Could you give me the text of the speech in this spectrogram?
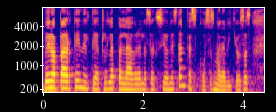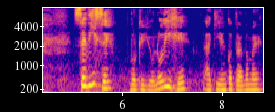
Pero aparte en el teatro es la palabra, las acciones, tantas cosas maravillosas. Se dice, porque yo lo dije aquí encontrándome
